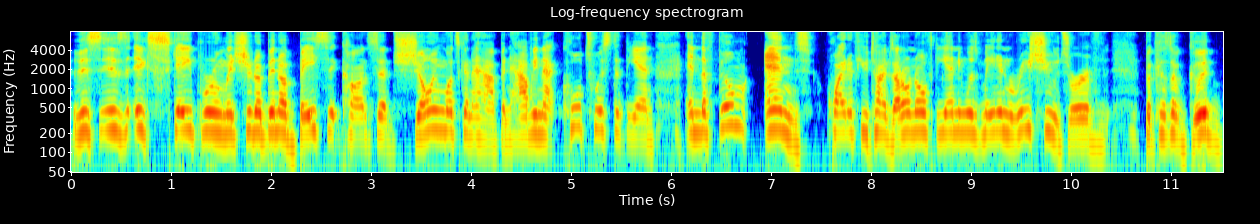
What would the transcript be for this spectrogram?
This is Escape Room. It should have been a basic concept showing what's going to happen, having that cool twist at the end, and the film ends quite a few times. I don't know if the ending was made in reshoots or if because of good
